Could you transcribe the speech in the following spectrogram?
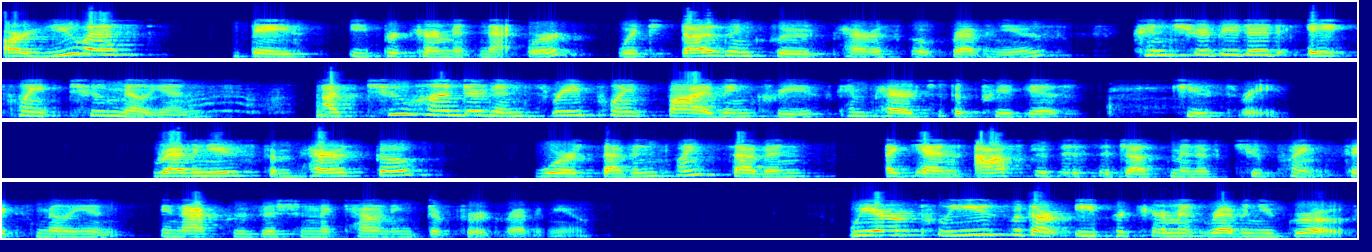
Our U.S.-based eProcurement network, which does include Periscope revenues, contributed 8.2 million, a 203.5 increase compared to the previous Q3. Revenues from Periscope were 7.7 million, again, after this adjustment of 2.6 million in acquisition accounting deferred revenue. We are pleased with our eProcurement revenue growth.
